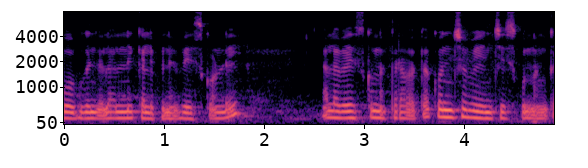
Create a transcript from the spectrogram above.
పోపు గింజలు అన్నీ కలిపినవి వేసుకోండి. అలా వేసుకున్న తర్వాత కొంచెం వేయించేసుకున్నాక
